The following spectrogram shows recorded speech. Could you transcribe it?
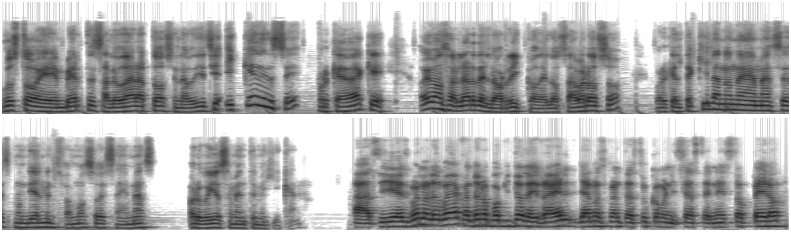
Gusto en verte, saludar a todos en la audiencia y quédense, porque la verdad que hoy vamos a hablar de lo rico, de lo sabroso, porque el tequila no nada más es mundialmente famoso, es además orgullosamente mexicano. Así es. Bueno, les voy a contar un poquito de Israel. Ya nos cuentas tú cómo iniciaste en esto, pero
